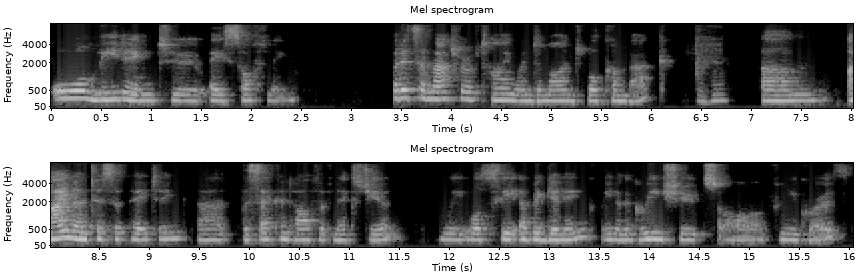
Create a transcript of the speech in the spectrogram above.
all leading to a softening. But it's a matter of time when demand will come back mm-hmm. Um, I'm anticipating that the second half of next year, we will see a beginning, you know, the green shoots of new growth.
